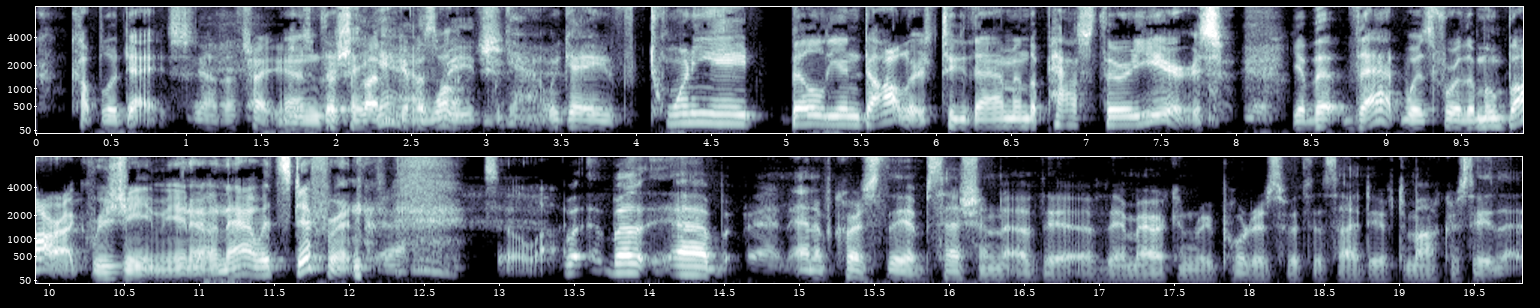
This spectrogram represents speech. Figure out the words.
a couple of days. Yeah, that's right. You and just they say, yeah, give a well, speech. yeah, we gave $28 billion to them in the past 30 years. Yeah, but that was for the Mubarak regime, you know, now it's different. So, uh, Well, well uh, and of course, the obsession of the of the American reporters with this idea of democracy. Uh,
